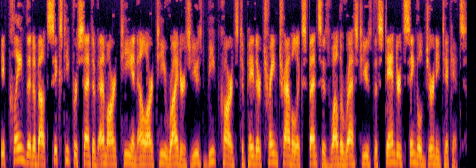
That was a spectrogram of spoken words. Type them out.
It claimed that about 60% of MRT and LRT riders used Beep cards to pay their train travel expenses while the rest used the standard single journey tickets.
